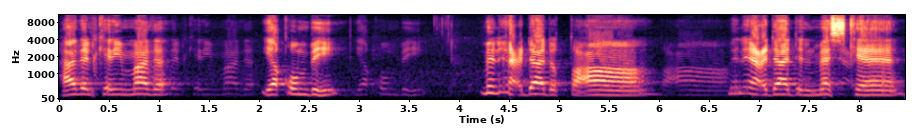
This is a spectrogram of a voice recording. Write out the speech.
هذا الكريم ماذا يقوم به؟ من إعداد الطعام من إعداد المسكن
